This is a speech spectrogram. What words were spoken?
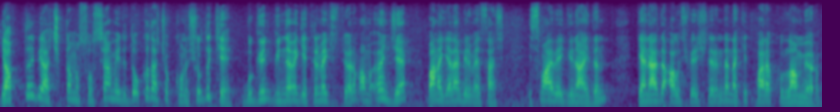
Yaptığı bir açıklama sosyal medyada o kadar çok konuşuldu ki bugün gündeme getirmek istiyorum ama önce bana gelen bir mesaj. İsmail Bey günaydın. Genelde alışverişlerimde nakit para kullanmıyorum.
